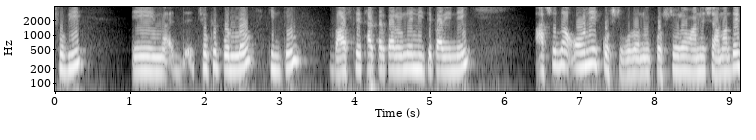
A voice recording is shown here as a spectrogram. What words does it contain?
ছবি। চোখে পড়ল, কিন্তু বাসে থাকার কারণে নিতে পারি নাই। আসলে অনেক কষ্ট করে অনেক কষ্ট করে মানুষ। আমাদের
